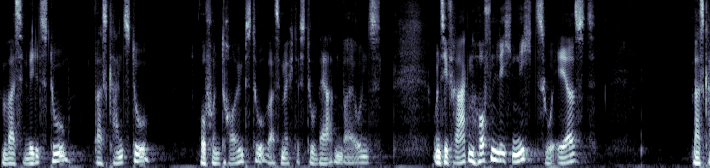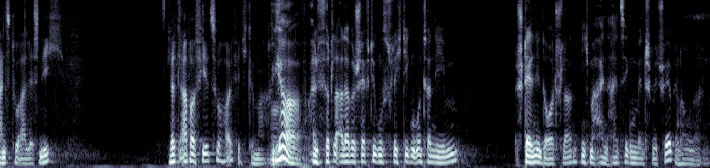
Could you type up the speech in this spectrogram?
was willst du? Was kannst du? Wovon träumst du? Was möchtest du werden bei uns? Und sie fragen hoffentlich nicht zuerst, was kannst du alles nicht? Wird aber viel zu häufig gemacht. Ja, ein Viertel aller beschäftigungspflichtigen Unternehmen stellen in Deutschland nicht mal einen einzigen Menschen mit Schwerbehinderung ein.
